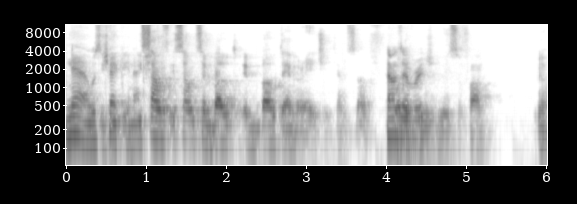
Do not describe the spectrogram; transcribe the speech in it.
Yeah, I was It- checking. It, it sounds it sounds about about average in terms of Sounds average. doing so far. Yeah.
